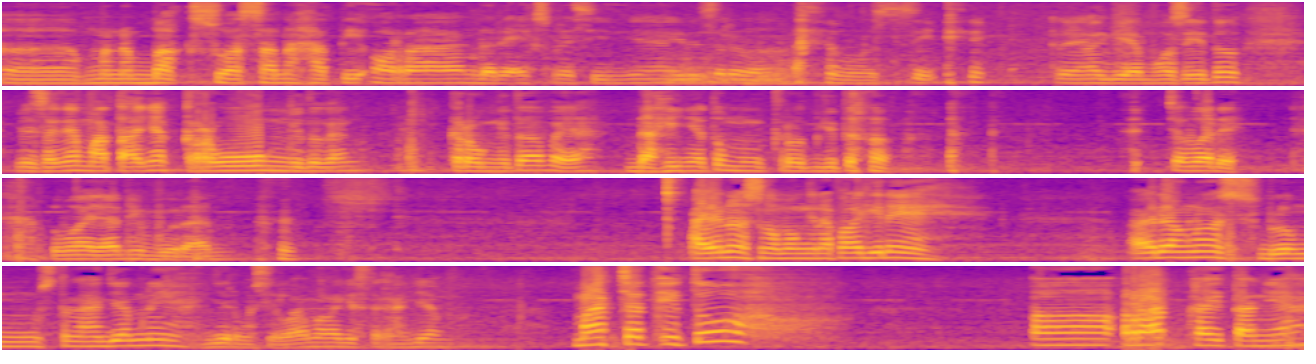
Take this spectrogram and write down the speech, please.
eh, menebak suasana hati orang dari ekspresinya itu seru emosi. Yang lagi emosi itu biasanya matanya kerung gitu kan. Kerung itu apa ya? Dahinya tuh mengkerut gitu. loh coba deh. Lumayan hiburan. Ayo Nus ngomongin apa lagi nih? Ayo dong Nus belum setengah jam nih. Anjir masih lama lagi setengah jam. Macet itu eh, erat kaitannya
